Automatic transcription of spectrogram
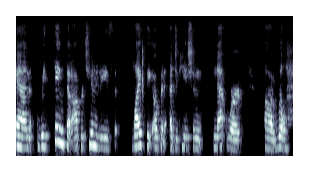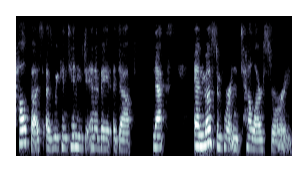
And we think that opportunities like the Open Education Network uh, will help us as we continue to innovate, adapt. Next, and most important, tell our story.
